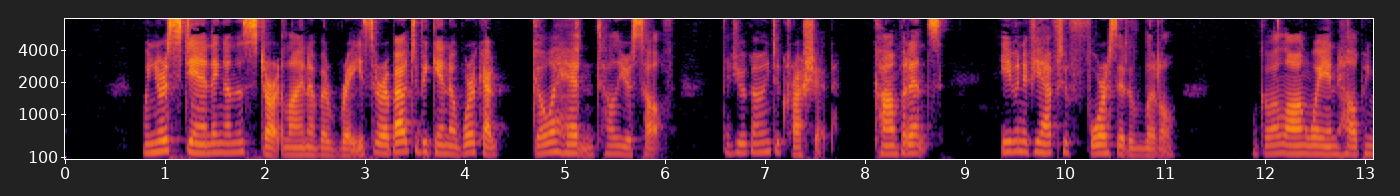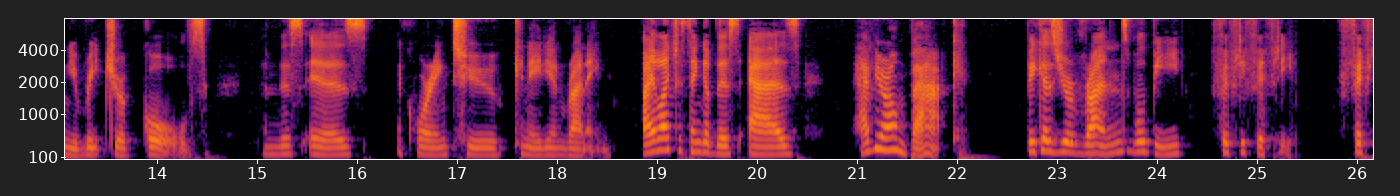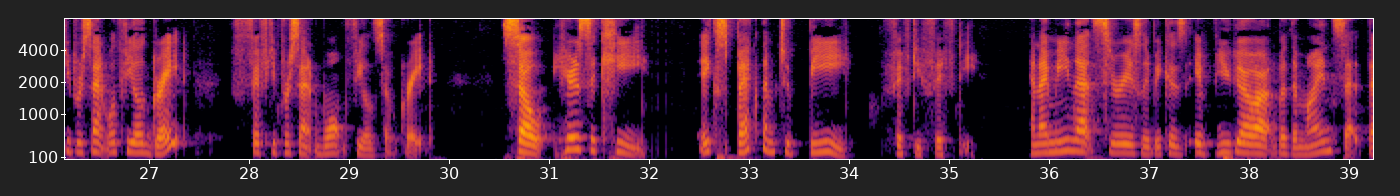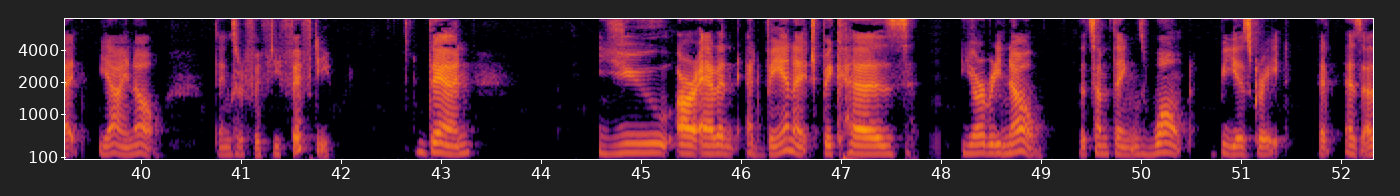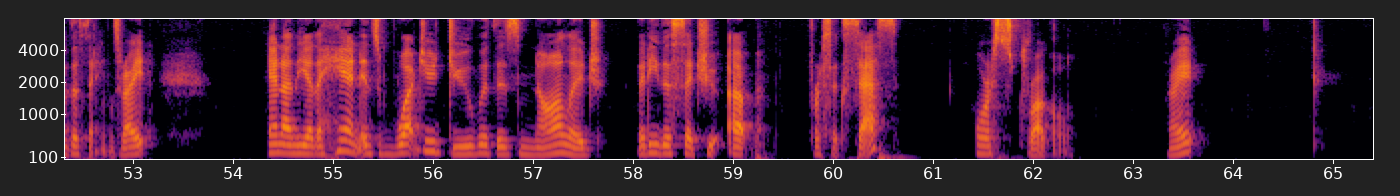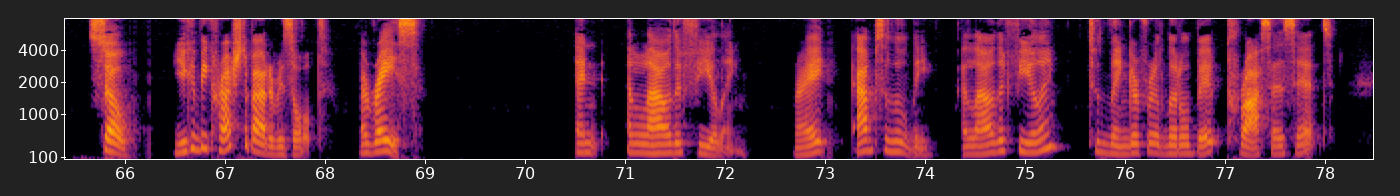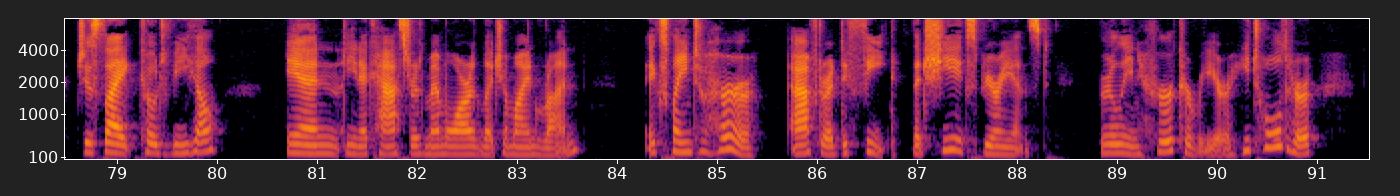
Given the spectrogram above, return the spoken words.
When you're standing on the start line of a race or about to begin a workout, go ahead and tell yourself that you're going to crush it. Confidence, even if you have to force it a little, will go a long way in helping you reach your goals. And this is according to Canadian Running. I like to think of this as have your own back because your runs will be 50 50. 50% will feel great, 50% won't feel so great. So here's the key expect them to be 50 50. And I mean that seriously because if you go out with the mindset that, yeah, I know things are 50 50, then you are at an advantage because you already know that some things won't be as great as other things, right? And on the other hand, it's what you do with this knowledge that either sets you up for success or struggle, right? So you can be crushed about a result, a race, and allow the feeling, right? Absolutely. Allow the feeling to linger for a little bit, process it. Just like Coach Vigil in Deena Kastor's memoir, Let Your Mind Run, explained to her after a defeat that she experienced early in her career. He told her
